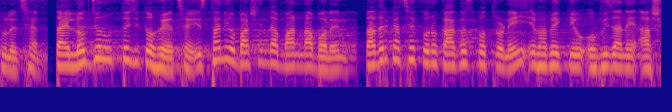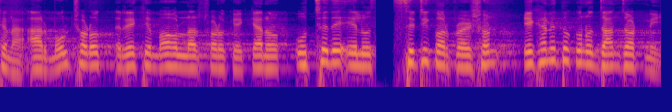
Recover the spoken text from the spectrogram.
তুলেছেন। তাই লোকজন উত্তেজিত হয়েছে। স্থানীয় বাসিন্দা মান্না বলেন, তাদের কাছে কোনো কাগজপত্র নেই। এভাবে কেউ অভিযানে আসে না। আর মূল সড়ক রেখে মহল্লার সড়কে কেন উচ্ছেদে এলো সিটি কর্পোরেশন? এখানে তো কোনো যানজট নেই।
